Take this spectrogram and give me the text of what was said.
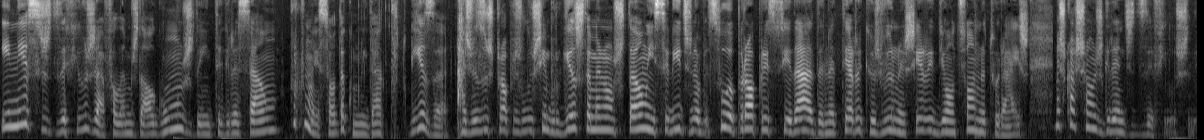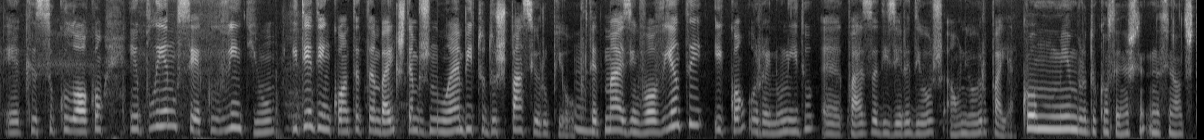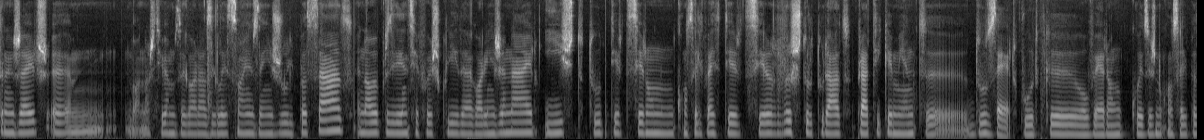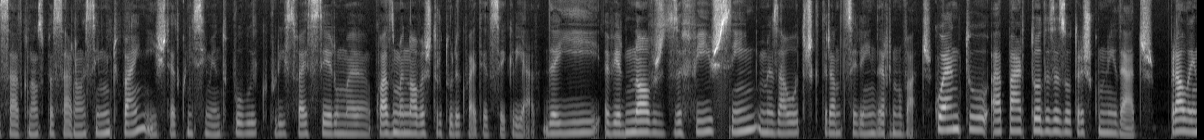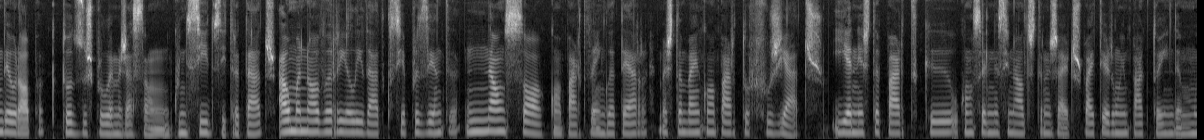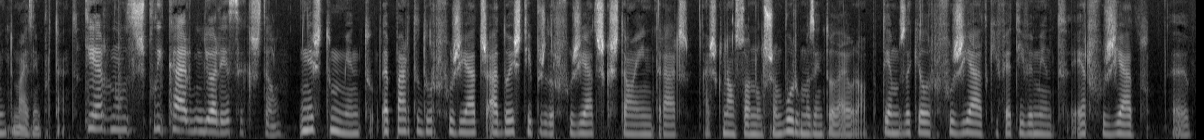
E nesses desafios já falamos de alguns, de integração, porque não é só da comunidade portuguesa. Às vezes os próprios luxemburgueses também não estão inseridos na sua própria sociedade, na terra que os viu nascer e de onde são naturais. Mas quais são os grandes desafios? É que se colocam em pleno século XXI e tendo em conta também que estamos no âmbito do espaço europeu, uhum. portanto mais envolvente e com o Reino Unido uh, quase a dizer adeus à União Europeia. Como membro do Conselho Nacional Nacional de Estrangeiros, um, bom, nós tivemos agora as eleições em julho passado, a nova presidência foi escolhida agora em janeiro e isto tudo ter de ser um conselho que vai ter de ser reestruturado praticamente uh, do zero, porque houveram coisas no conselho passado que não se passaram assim muito bem e isto é de conhecimento público, por isso vai ser uma quase uma nova estrutura que vai ter de ser criada. Daí haver novos desafios, sim, mas há outros que terão de ser ainda renovados. Quanto à parte todas as outras comunidades, para além da Europa, que todos os problemas já são conhecidos e tratados, há uma nova realidade que se apresenta não só com a parte da Inglaterra, mas também com a parte dos refugiados. E é nesta parte que o Conselho Nacional de Estrangeiros vai ter um impacto ainda muito mais importante. Quer nos explicar melhor essa questão? Neste momento, a parte dos refugiados, há dois tipos de refugiados que estão a entrar, acho que não só no Luxemburgo, mas em toda a Europa. Temos aquele refugiado que efetivamente é refugiado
